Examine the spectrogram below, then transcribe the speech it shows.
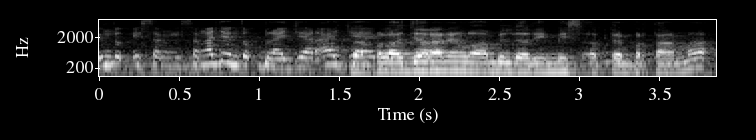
untuk iseng-iseng aja untuk belajar aja. nah pelajaran gitu. yang lo ambil dari Miss Earth yang pertama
